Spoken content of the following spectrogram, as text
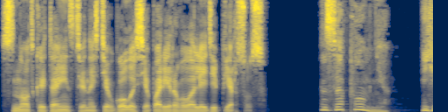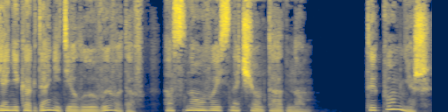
С ноткой таинственности в голосе парировала леди Персус. Запомни, я никогда не делаю выводов, основываясь на чем-то одном. Ты помнишь,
